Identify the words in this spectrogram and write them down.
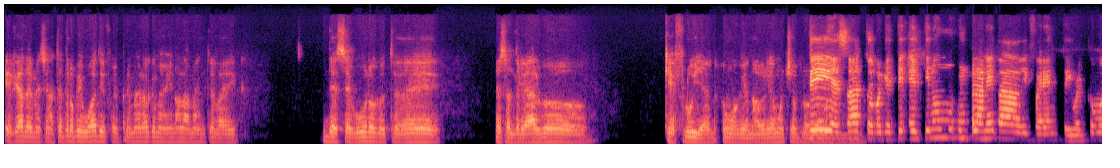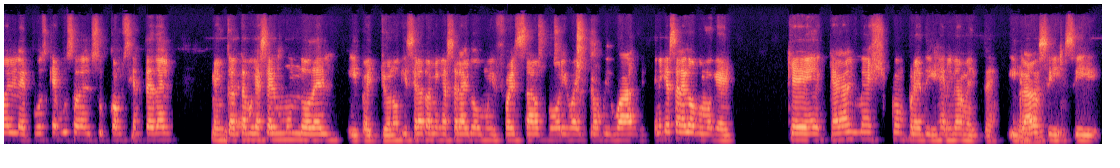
Y fíjate, mencionaste Tropi y fue el primero que me vino a la mente, like, de seguro que ustedes les saldría algo que fluya, como que no habría mucho problema. Sí, exacto, porque él tiene un, un planeta diferente, igual como el, el, post que puso del subconsciente de él, me encanta porque es el mundo de él, y pues yo no quisiera también hacer algo muy forzado, body white, Tropi tiene que ser algo como que, que, que haga el mesh completo y genuinamente. Y claro, sí, sí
